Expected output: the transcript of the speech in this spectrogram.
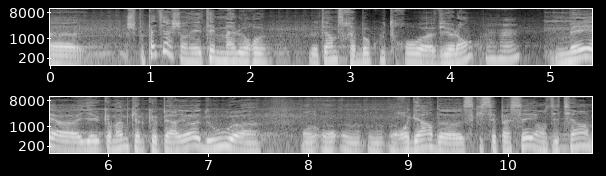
Euh, je peux pas dire que j'en ai été malheureux. Le terme serait beaucoup trop euh, violent. Mm -hmm. Mais euh, il y a eu quand même quelques périodes où on, on, on, regarde ce qui s'est passé et on se dit tiens,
